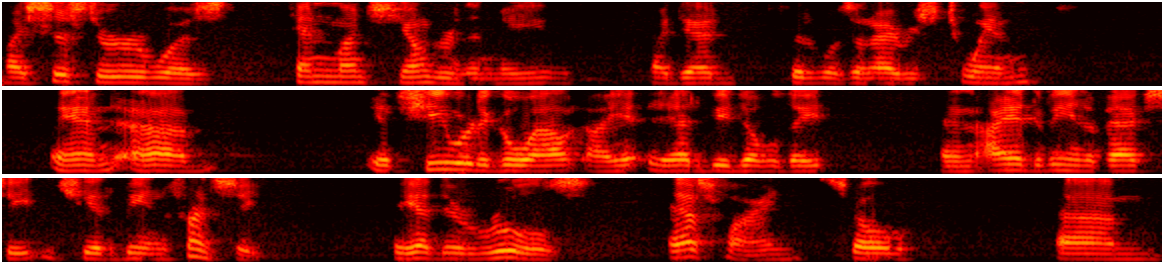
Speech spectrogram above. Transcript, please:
my sister was 10 months younger than me. My dad was an Irish twin. And uh, if she were to go out, I, it had to be a double date. And I had to be in the back seat and she had to be in the front seat. They had their rules. That's fine. So um,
